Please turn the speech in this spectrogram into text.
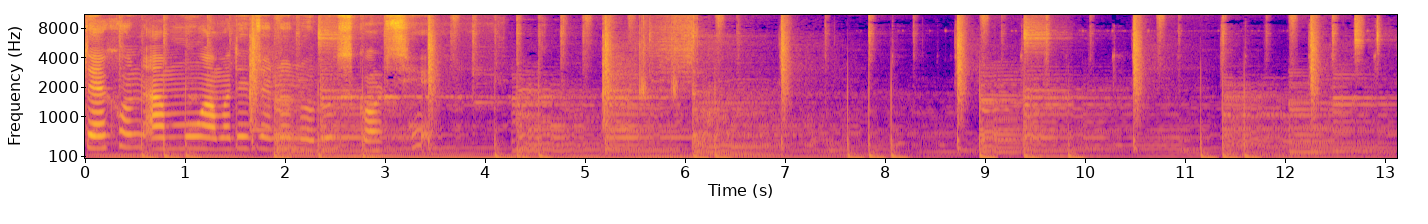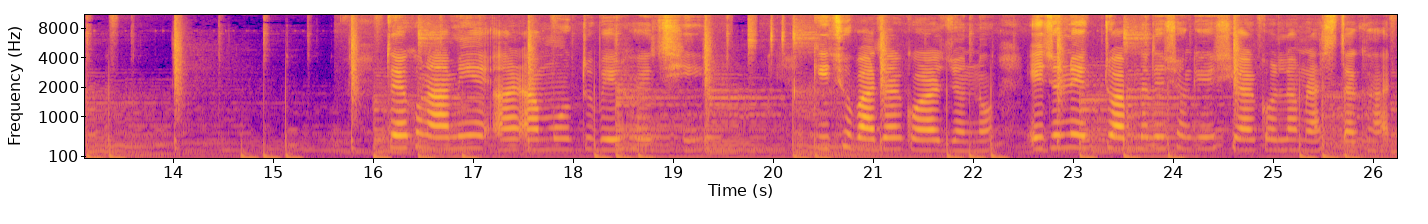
তো এখন আম্মু আমাদের জন্য নুডলস করছে। তো এখন আমি আর আম্মু একটু বের হয়েছি কিছু বাজার করার জন্য। এই জন্য একটু আপনাদের সঙ্গে শেয়ার করলাম রাস্তাঘাট।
